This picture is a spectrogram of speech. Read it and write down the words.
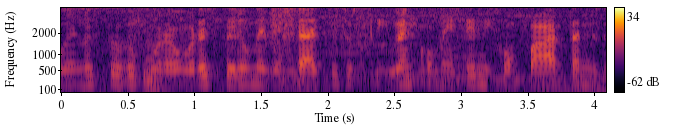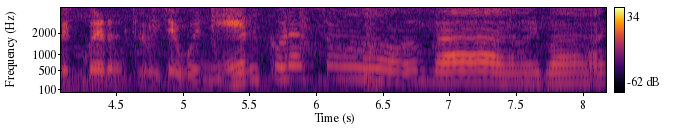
Bueno, es todo por ahora. Espero me den like, se suscriban, comenten y compartan. Y recuerden que los llevo en el corazón. Bye, bye.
